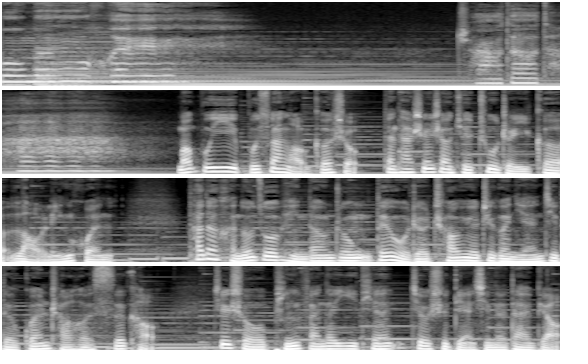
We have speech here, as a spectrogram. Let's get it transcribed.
我们会找到他。毛不易不算老歌手，但他身上却住着一个老灵魂。他的很多作品当中都有着超越这个年纪的观察和思考。这首《平凡的一天》就是典型的代表。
